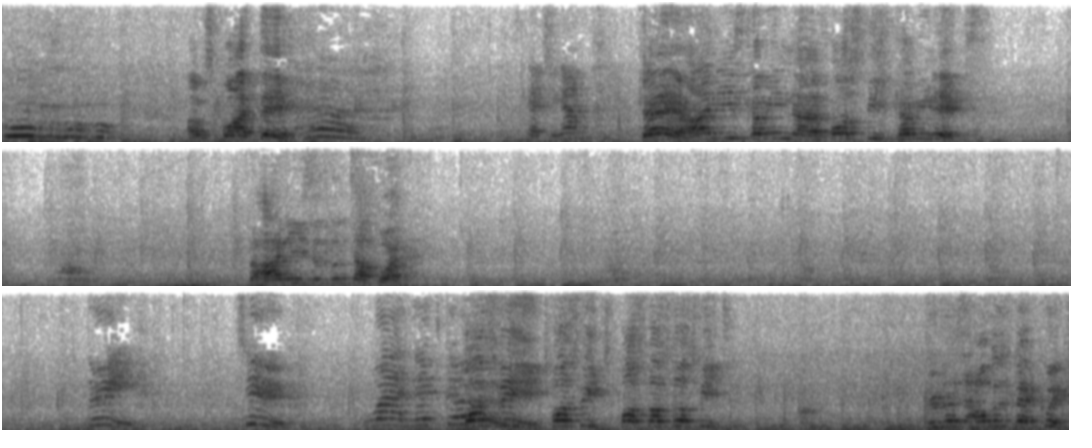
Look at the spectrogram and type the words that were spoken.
Ooh, I was quite there. It's catching up. Okay, high knees coming, uh, fast feet coming next. The high knees is the tough one. Three, two, one. Let's go. Fast feet, fast feet, fast, fast, fast feet. Move those elbows back quick.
